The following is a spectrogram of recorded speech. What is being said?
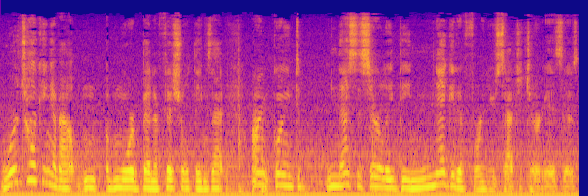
we're talking about m- uh, more beneficial things that aren't going to necessarily be negative for you, Sagittarius.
